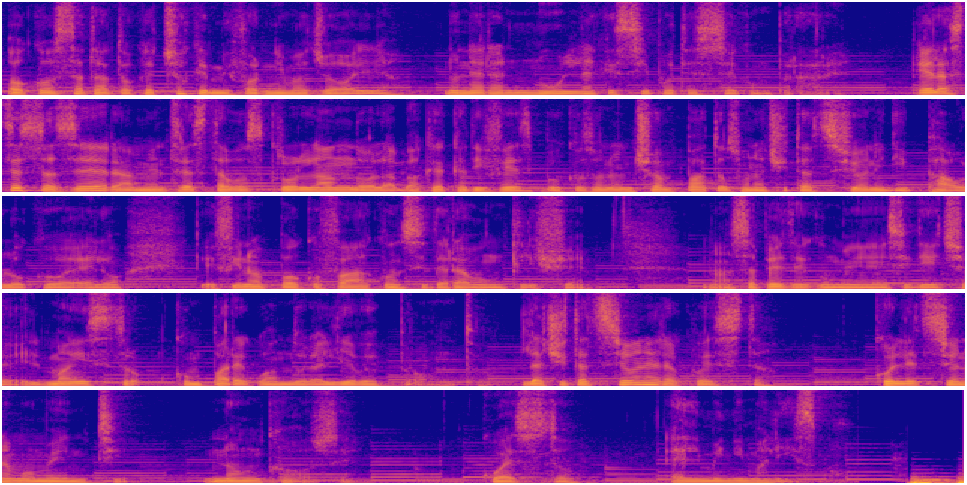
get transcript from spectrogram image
ho constatato che ciò che mi forniva gioia non era nulla che si potesse comprare. E la stessa sera, mentre stavo scrollando la bacheca di Facebook, sono inciampato su una citazione di Paolo Coelho, che fino a poco fa consideravo un cliché. Ma sapete come si dice, il maestro compare quando l'allievo è pronto. La citazione era questa, colleziona momenti, non cose. Questo è il minimalismo.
